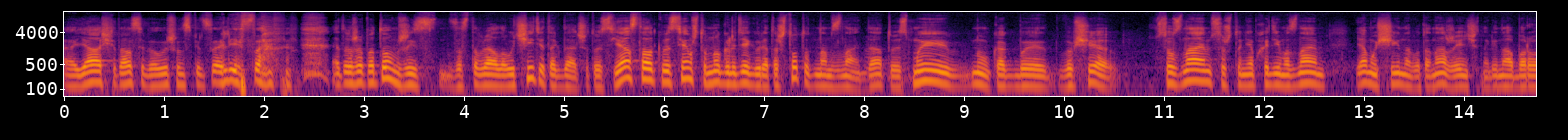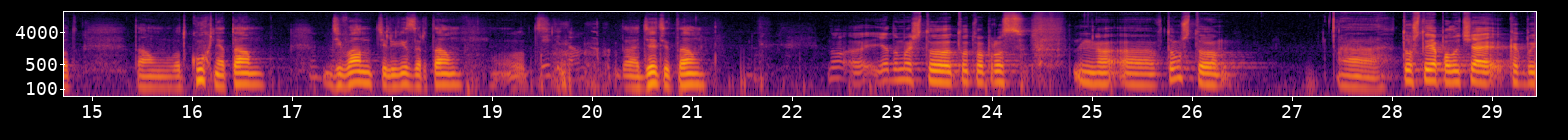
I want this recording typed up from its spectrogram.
э, я считал себя лучшим специалистом. Это уже потом жизнь заставляла учить и так дальше. То есть я сталкиваюсь с тем, что много людей говорят, а что тут нам знать? Да? То есть мы, ну, как бы вообще все знаем, все, что необходимо знаем. Я мужчина, вот она женщина, или наоборот. Там вот кухня там, диван, телевизор там. Вот. Дети там. Да, дети там. Ну, э, я думаю, что тут вопрос а, а, в том, что а, то, что я получаю, как бы,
